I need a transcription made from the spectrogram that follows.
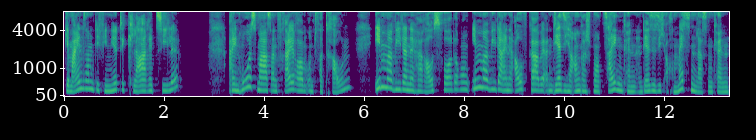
gemeinsam definierte, klare Ziele, ein hohes Maß an Freiraum und Vertrauen, immer wieder eine Herausforderung, immer wieder eine Aufgabe, an der sie ihr Engagement zeigen können, an der sie sich auch messen lassen können,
